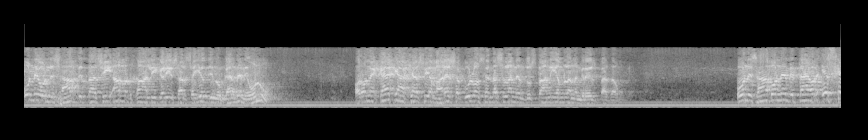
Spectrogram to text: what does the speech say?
انہیں وہ نصاب دیتا سی، احمد خان علی گڑھی سر سید جنہوں کہتے ہیں انہوں۔ اور انہیں کہہ کے آخیا سی، ہمارے سکولوں سے نسل ہندوستانی عمل انگریز پیدا ہوں گے۔ وہ نصاب انہیں دیتا ہے اور اس کے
